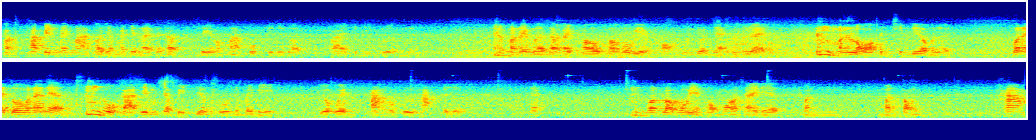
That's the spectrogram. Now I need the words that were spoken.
ถ้าถ้าเป็นไม่มากก็ยังไม่เป็นไรแต่ถ้าเสียมากๆปุ๊บทีนี้ก็กลายเป็นอีกเรื่องหนึ่งมันไม่เหมือนแต่ไปเพลาเพลาก็เวียงของเครื่องยนต์ใหญ่เครื่องใหญ่มันหล่อเป็นชิ้นเดียวมาเลย เพราะในตัวนั้นเนี่ย โอกาสที่มันจะบิดเยื่อมศูนย์ไม่มี ยกเว้นพังก็คือหักไปเลย เพราะเราเขาย่างของมอเตอร์ไซค์เนี่ยมันมันต้องห้าม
